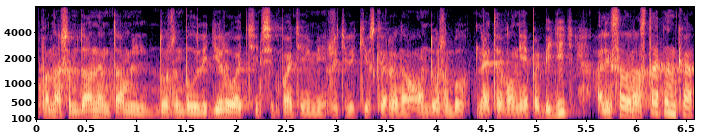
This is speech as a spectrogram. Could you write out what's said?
По нашим данным, там должен был лидировать симпатиями жителей Киевского района. Он должен был на этой волне победить. Александр Остапенко,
